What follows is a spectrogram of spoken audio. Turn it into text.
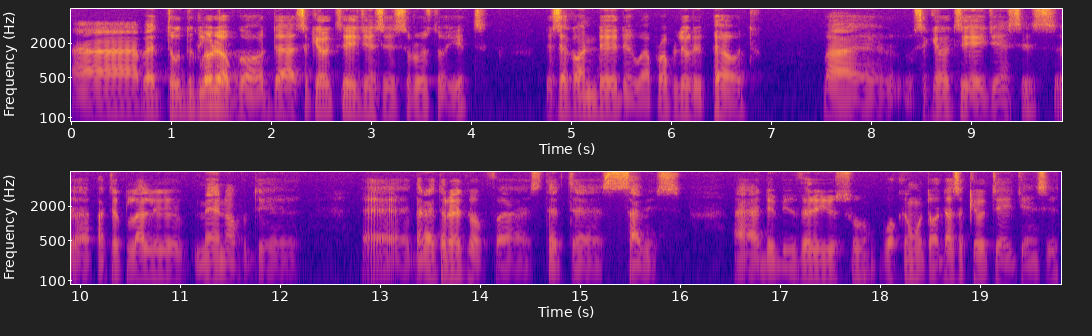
Uh, but to the glory of God, the security agencies rose to it. The second day, they were properly repelled by security agencies, uh, particularly men of the uh, Directorate of uh, State uh, Service. Uh, they've been very useful working with other security agencies.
